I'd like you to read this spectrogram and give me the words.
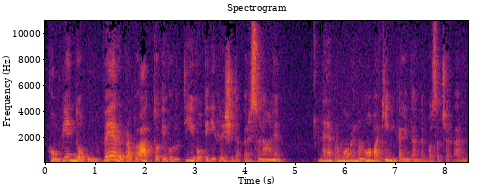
compiendo un vero e proprio atto evolutivo e di crescita personale, andare a promuovere una nuova chimica all'interno del vostro cervello,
